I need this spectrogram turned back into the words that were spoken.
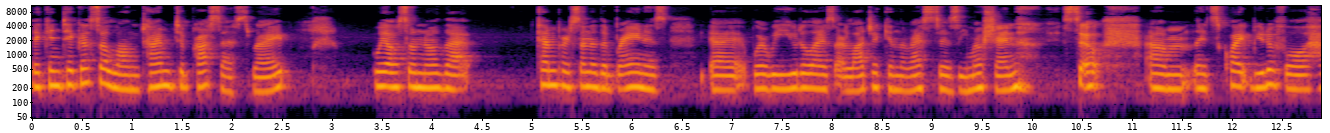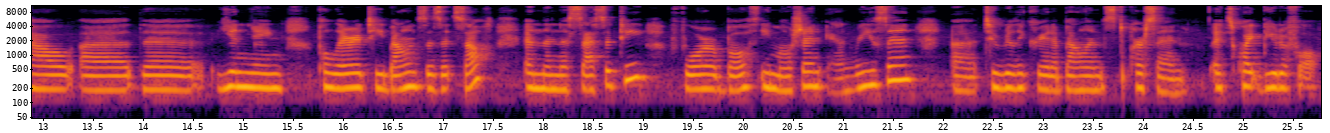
it can take us a long time to process, right? We also know that 10% of the brain is uh, where we utilize our logic, and the rest is emotion. So um, it's quite beautiful how uh, the yin yang polarity balances itself and the necessity for both emotion and reason uh, to really create a balanced person. It's quite beautiful.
